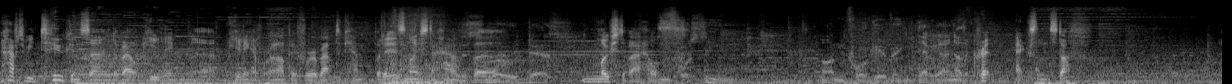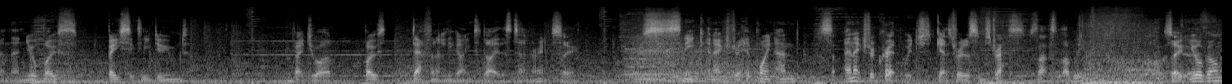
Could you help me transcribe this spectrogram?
have to be too concerned about healing uh, healing everyone up if we're about to camp, but it is nice to have uh, most of our health. Unforgiving. There we go, another crit, excellent stuff. And then you're both basically doomed. In fact, you are both definitely going to die this turn, right? So sneak an extra hit point and an extra crit, which gets rid of some stress. So that's lovely. So you're gone,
